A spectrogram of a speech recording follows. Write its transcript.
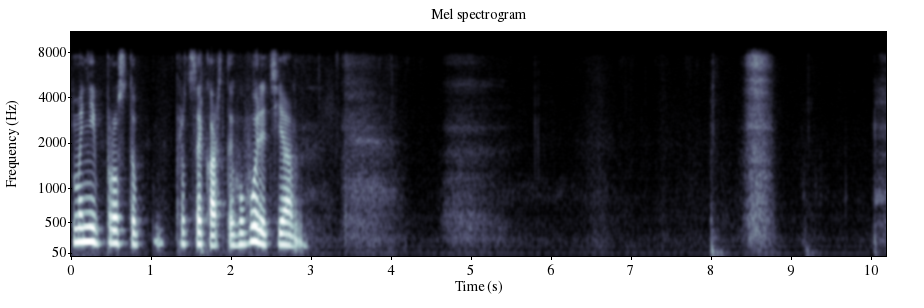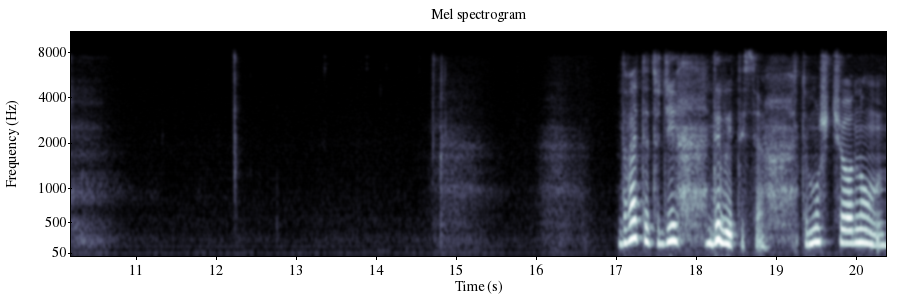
мені просто про це карти говорять. Я Давайте тоді дивитися, тому що ну,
